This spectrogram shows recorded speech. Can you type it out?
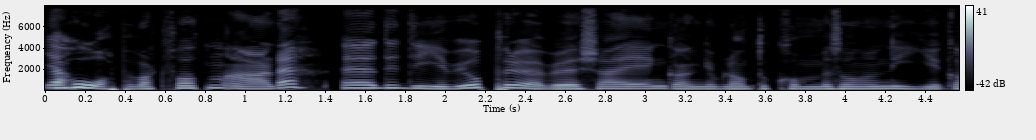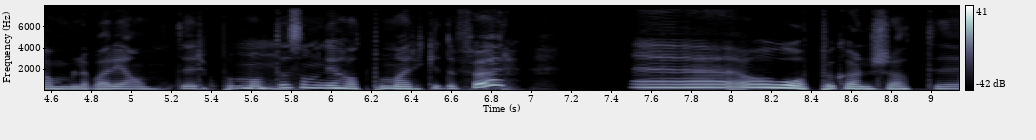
Jeg håper i hvert fall at den er det. Eh, De driver jo og prøver seg en gang iblant å komme med sånne nye, gamle varianter på en måte, Mm. som de har hatt på markedet før. Eh, og håper kanskje at de,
